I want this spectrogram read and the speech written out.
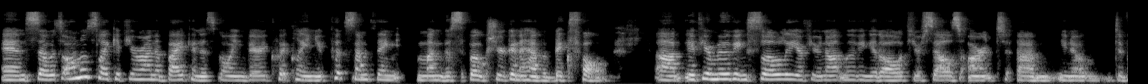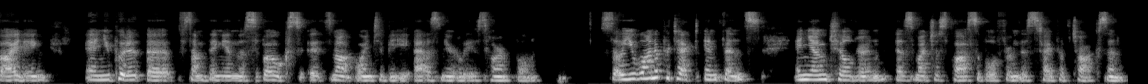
And so it's almost like if you're on a bike and it's going very quickly and you put something among the spokes, you're going to have a big fall. Um, if you're moving slowly, if you're not moving at all, if your cells aren't, um, you know, dividing, and you put a, uh, something in the spokes, it's not going to be as nearly as harmful. So you want to protect infants and young children as much as possible from this type of toxin.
